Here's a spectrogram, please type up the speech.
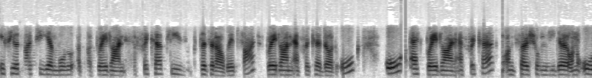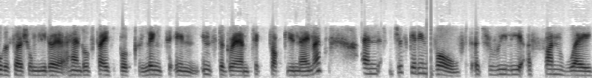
If you'd like to hear more about Breadline Africa, please visit our website, breadlineafrica.org, or at Breadline Africa on social media, on all the social media handles, Facebook, LinkedIn, Instagram, TikTok, you name it and just get involved. It's really a fun way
